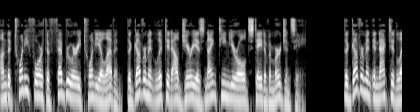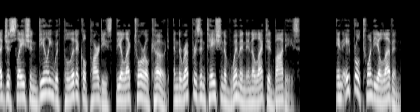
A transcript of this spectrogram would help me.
On 24 February 2011, the government lifted Algeria's 19-year-old state of emergency. The government enacted legislation dealing with political parties, the electoral code, and the representation of women in elected bodies. In April 2011,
